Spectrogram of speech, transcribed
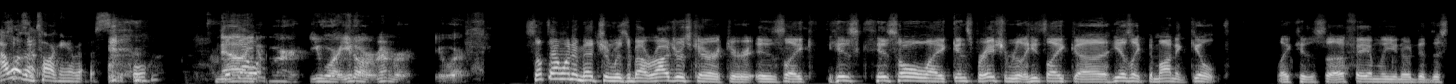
I wasn't talking about the sequel. No, you were. You were. You don't remember. You were. Something I want to mention was about Roger's character is like his his whole like inspiration. Really, he's like uh, he has like demonic guilt, like his uh, family, you know, did this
